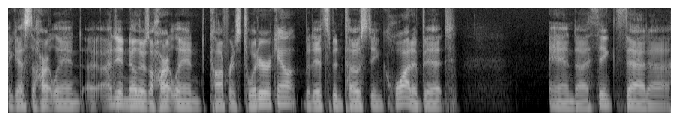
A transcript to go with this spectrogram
I guess, the Heartland. I didn't know there's a Heartland Conference Twitter account, but it's been posting quite a bit, and I think that uh,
